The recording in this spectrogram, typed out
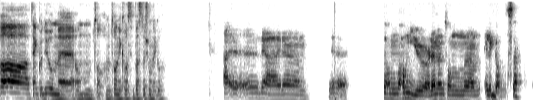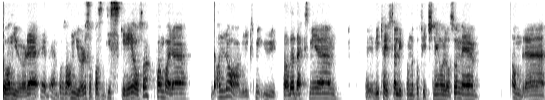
Hva tenker du om, eh, om, om Tony Cross' prestasjon i går? Nei, eh, det er eh, han, han, gjør det med en sånn eleganse. Og han gjør det, altså, han gjør det såpass diskré også. For han bare han lager ikke så mye ut av det. Det er ikke så mye Vi tøysa litt om det på Twitchen i går også, med andre eh,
